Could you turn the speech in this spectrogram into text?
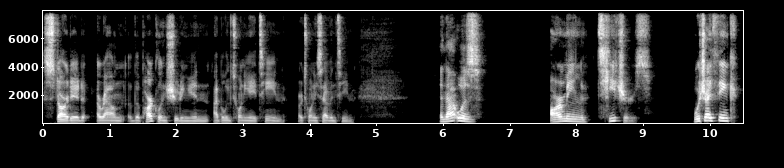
started around the Parkland shooting in, I believe, 2018 or 2017. And that was arming teachers, which I think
